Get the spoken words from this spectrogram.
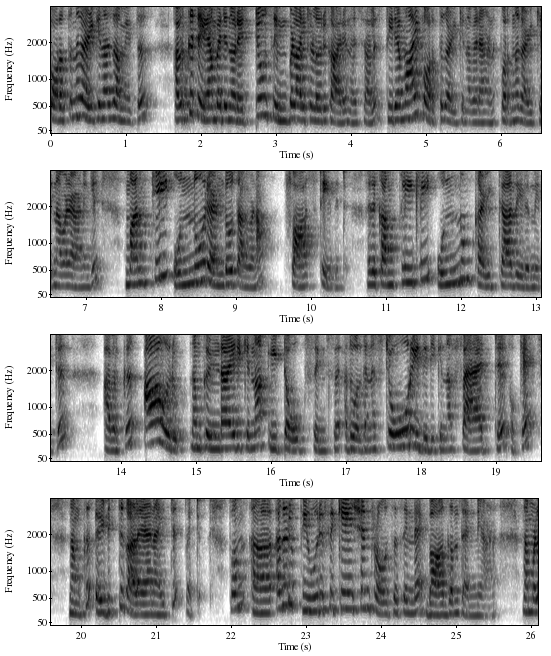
പുറത്തുനിന്ന് കഴിക്കുന്ന സമയത്ത് അവർക്ക് ചെയ്യാൻ പറ്റുന്ന ഒരു ഏറ്റവും സിമ്പിൾ ആയിട്ടുള്ള ഒരു കാര്യം എന്ന് വെച്ചാൽ സ്ഥിരമായി പുറത്ത് കഴിക്കുന്നവരാണ് പുറത്തുനിന്ന് കഴിക്കുന്നവരാണെങ്കിൽ മന്ത്ലി ഒന്നോ രണ്ടോ തവണ ഫാസ്റ്റ് ചെയ്തിട്ട് അത് കംപ്ലീറ്റ്ലി ഒന്നും കഴിക്കാതെ ഇരുന്നിട്ട് അവർക്ക് ആ ഒരു നമുക്ക് ഉണ്ടായിരിക്കുന്ന ഈ ടോക്സിൻസ് അതുപോലെ തന്നെ സ്റ്റോർ ചെയ്തിരിക്കുന്ന ഫാറ്റ് ഒക്കെ നമുക്ക് എടുത്തു കളയാനായിട്ട് പറ്റും. അപ്പം അതൊരു പ്യൂരിഫിക്കേഷൻ പ്രോസസ്സിന്റെ ഭാഗം തന്നെയാണ്. നമ്മൾ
